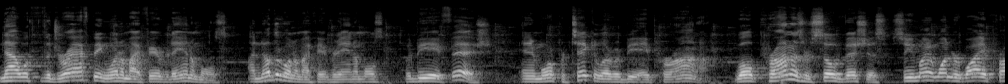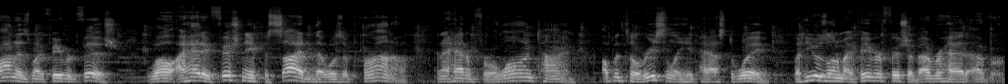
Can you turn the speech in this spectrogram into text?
Now, with the giraffe being one of my favorite animals, another one of my favorite animals would be a fish, and in more particular would be a piranha. Well, piranhas are so vicious, so you might wonder why a piranha is my favorite fish. Well, I had a fish named Poseidon that was a piranha, and I had him for a long time. Up until recently, he passed away, but he was one of my favorite fish I've ever had ever.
